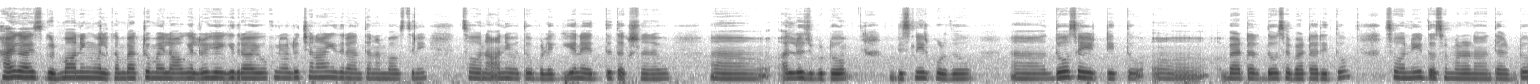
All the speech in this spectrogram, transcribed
Hi guys good morning welcome back to my vlog ಎಲ್ಲರೂ ಹೇಗಿದ್ದೀರಾ? ನೀವು ಎಲ್ಲರೂ ಚೆನ್ನಾಗಿದ್ದೀರಾ ಅಂತ ನಾನು ಭಾವಿಸ್ತೀನಿ. ಸೊ ನಾನಿವತ್ತು ಬೆಳಗ್ಗೆನೇ ಎದ್ದ ತಕ್ಷಣ ಅಲ್ಲುಜ್ಬಿಟ್ಟು ಬಿಸಿನೀರು ಕುಡಿದು ದೋಸೆ ಇಟ್ಟಿತ್ತು. ಬ್ಯಾಟರ್, ದೋಸೆ ಬ್ಯಾಟರ್ ಇತ್ತು. ಸೊ ನೀರು ದೋಸೆ ಮಾಡೋಣ ಅಂತ ಹೇಳ್ಬಿಟ್ಟು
